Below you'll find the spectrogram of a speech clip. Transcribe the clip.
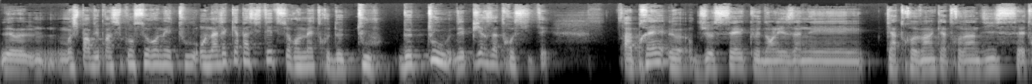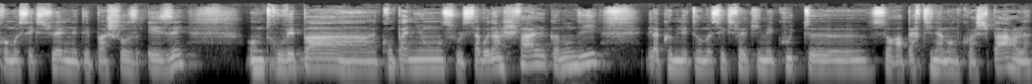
moi je pars du principe qu'on se remet tout. On a la capacité de se remettre de tout, de tout, des pires atrocités. Après, euh, Dieu sait que dans les années 80-90, être homosexuel n'était pas chose aisée. On ne trouvait pas un compagnon sous le sabot d'un cheval, comme on dit. La communauté homosexuelle qui m'écoute euh, saura pertinemment de quoi je parle.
